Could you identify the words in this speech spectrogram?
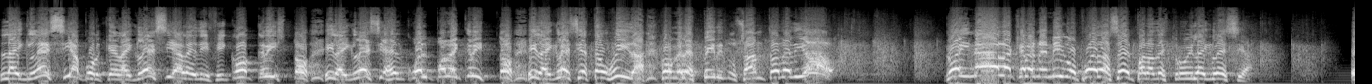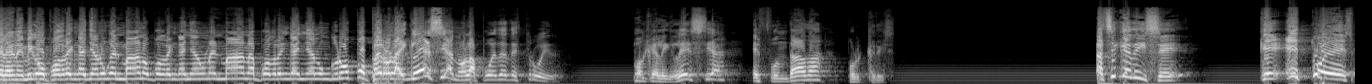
la iglesia porque la iglesia la edificó Cristo y la iglesia es el cuerpo de Cristo y la iglesia está ungida con el Espíritu Santo de Dios. No hay nada que el enemigo pueda hacer para destruir la iglesia. El enemigo podrá engañar a un hermano, podrá engañar a una hermana, podrá engañar a un grupo, pero la iglesia no la puede destruir. Porque la iglesia es fundada por Cristo. Así que dice que esto es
